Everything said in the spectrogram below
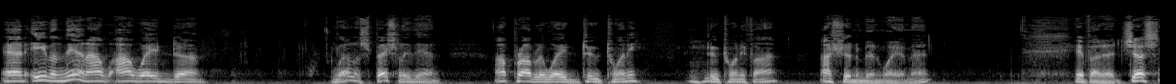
And even then, I, I weighed, uh, well, especially then, I probably weighed 220, mm-hmm. 225. I shouldn't have been weighing that. If I had just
